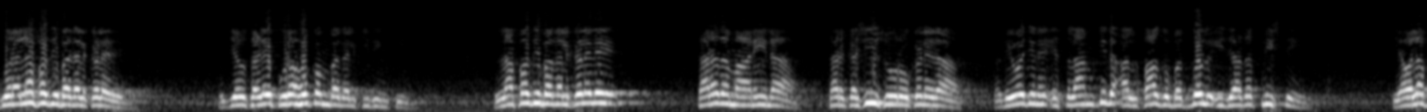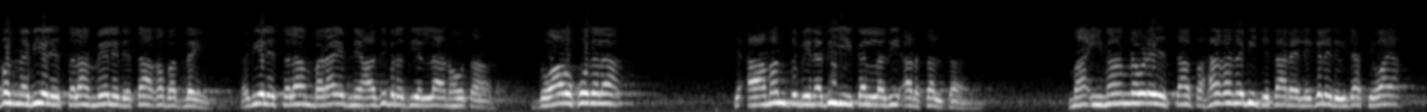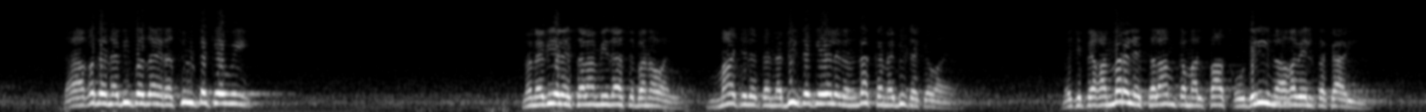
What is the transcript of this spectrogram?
ګور لفظ بدل کړي چې یو سړی پورا حکم بدل کړي دین کې لفظ بدل کړي سره د معنی نه سرکشي شروع کړي دا دیو جن اسلام کې د الفاظ بدلولو اجازه نشته یو لفظ نبی علیہ السلام ویلې د تاغه بدلای نبی علیہ السلام برای ابن عازب رضی الله عنه تا دعا خودلا چې آمنت بنبیک الذی ارسلت ما ایمان راوړې ستا په هغه نبی چې تاره لګلې دی دا سوایا هغه د نبی په ځای رسول ټکوي نو نبی علیہ السلام وی دا څه بنوای ما چې ته نبی ته کېل نو دک نبی ته کوي نو چې پیغمبر علیہ السلام کوم الفاظ خودري نو هغه ویل پکاري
